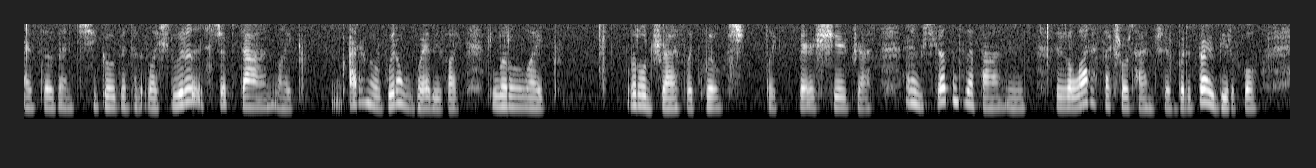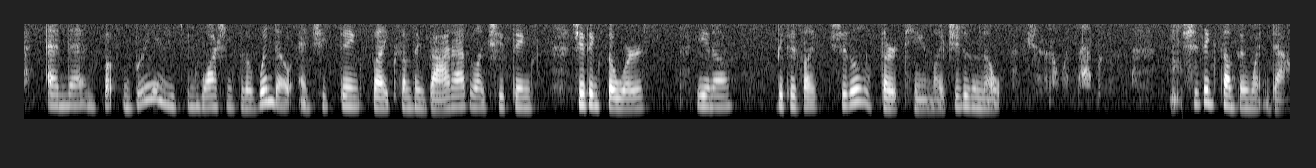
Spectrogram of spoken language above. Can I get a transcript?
and so then she goes into the, like she literally strips down like I don't know. We don't wear these like little like little dress, like little sh- like very sheer dress. Anyway, she goes into the fountains. There's a lot of sexual tension, but it's very beautiful. And then, but Briony's been watching from the window, and she thinks like something bad happened. Like she thinks she thinks the worst, you know, because like she's also 13. Like she doesn't know she doesn't know what sex is. She thinks something went down,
